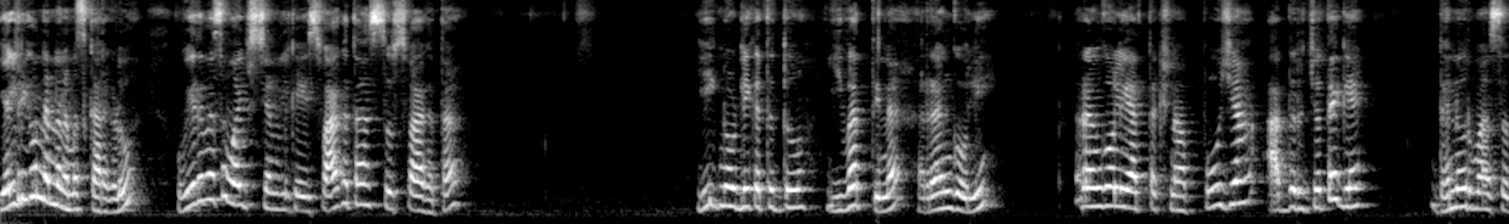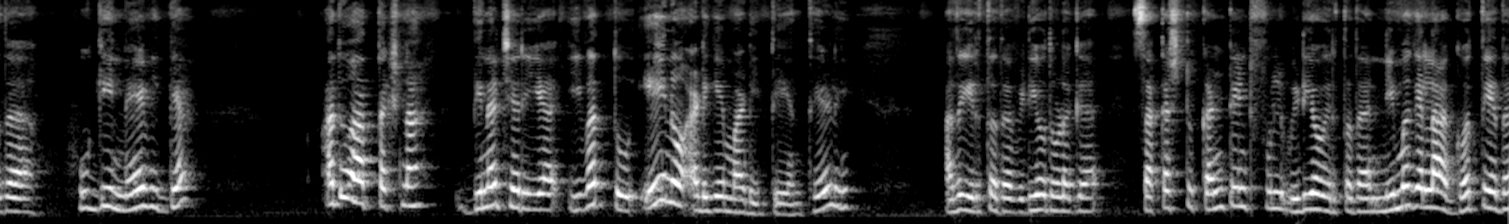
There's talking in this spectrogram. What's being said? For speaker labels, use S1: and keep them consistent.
S1: ಎಲ್ರಿಗೂ ನನ್ನ ನಮಸ್ಕಾರಗಳು. ವೇದವಾಸ ವೈಫ್ಸ್ ಚಾನಲ್ಗೆ ಸ್ವಾಗತ, ಸುಸ್ವಾಗತ. ಈಗ ನೋಡ್ಲಿಕ್ಕತ್ತದ್ದು ಇವತ್ತಿನ ರಂಗೋಲಿ. ರಂಗೋಲಿ ಆದ ತಕ್ಷಣ ಪೂಜಾ, ಅದ್ರ ಜೊತೆಗೆ ಧನುರ್ಮಾಸದ ಹುಗ್ಗಿ ನೈವೇದ್ಯ. ಅದು ಆದ ತಕ್ಷಣ ದಿನಚರಿಯ ಇವತ್ತು ಏನು ಅಡುಗೆ ಮಾಡಿದ್ದೆ ಅಂಥೇಳಿ ಅದು ಇರ್ತದ ವಿಡಿಯೋದೊಳಗೆ. ಸಾಕಷ್ಟು ಕಂಟೆಂಟ್ ಫುಲ್ ವಿಡಿಯೋ ಇರ್ತದೆ, ನಿಮಗೆಲ್ಲ ಗೊತ್ತೇ ಅದ.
